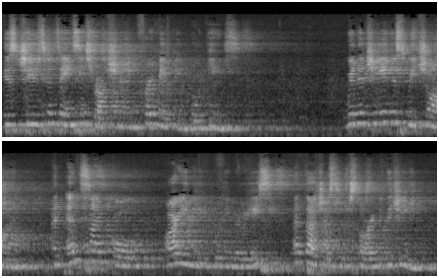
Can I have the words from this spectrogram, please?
These genes contains instruction for making proteins. When a gene is switched on, an enzyme called RNA polymerase attaches to the start of the gene.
